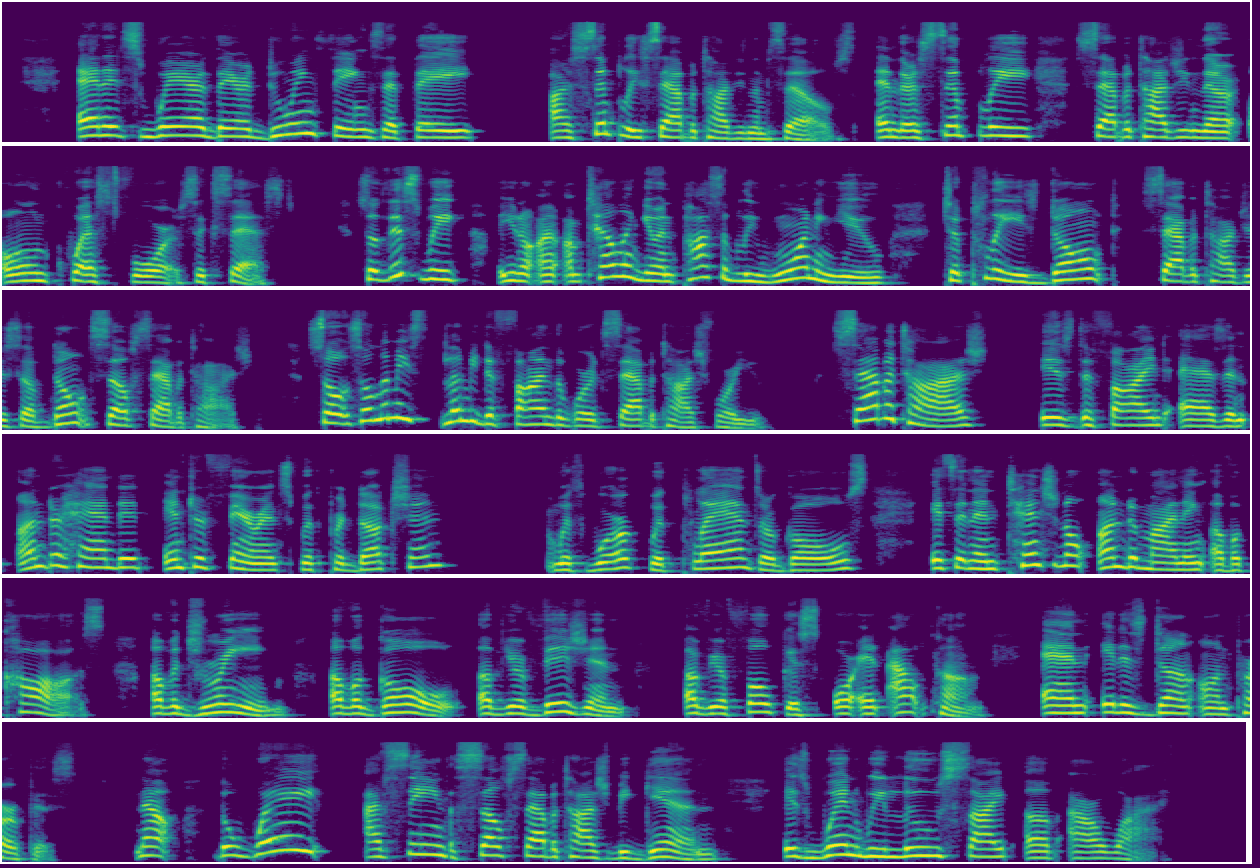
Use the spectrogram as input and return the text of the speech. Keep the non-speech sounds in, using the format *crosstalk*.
And it's where they're doing things that they are simply sabotaging themselves and they're simply sabotaging their own quest for success. So this week, you know, I, am telling you and possibly warning you to please don't sabotage yourself. Don't self-sabotage. So, so let me let me define the word sabotage for you. Sabotage is defined as an underhanded interference with production, with work, with plans or goals. It's an intentional undermining of a cause, of a dream, of a goal, of your vision, of your focus, or an outcome. And it is done on purpose. Now, the way I've seen self sabotage begin is when we lose sight of our why.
